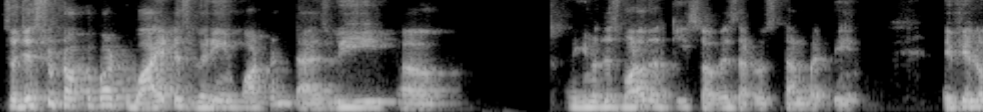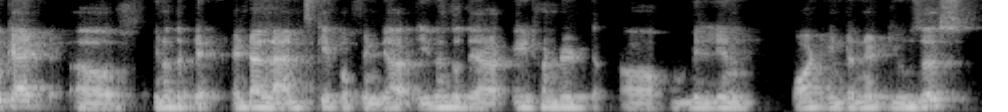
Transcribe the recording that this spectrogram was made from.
So just to talk about why it is very important as we, uh, you know, this is one of the key surveys that was done by Bain. If you look at, uh, you know, the entire landscape of India, even though there are 800 uh, million odd internet users,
